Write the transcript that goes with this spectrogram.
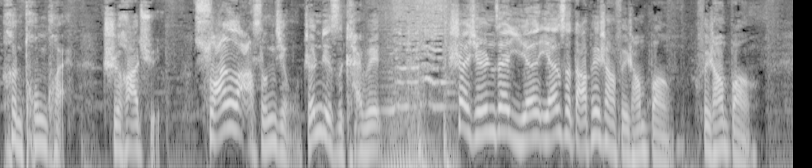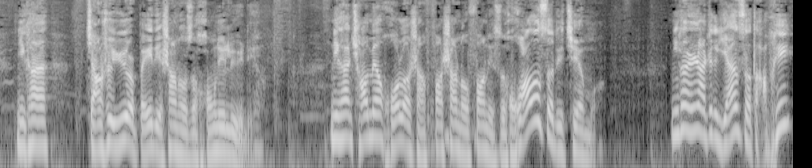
很痛快，吃下去酸辣生津，真的是开胃。陕西人在颜颜色搭配上非常棒，非常棒。你看浆水鱼儿白的，上头是红的绿的；你看荞面饸饹上放上头放的是黄色的芥末。你看人家这个颜色搭配。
